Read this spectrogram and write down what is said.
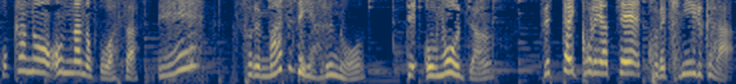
他の女の子はさ、えー、それマジでやるの？って思うじゃん絶対これやって、これ気に入るから。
